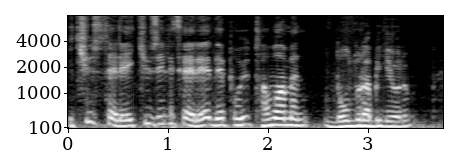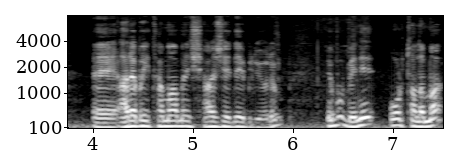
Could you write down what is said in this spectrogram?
200 TL, 250 TL depoyu tamamen doldurabiliyorum. E, arabayı tamamen şarj edebiliyorum. Ve bu beni ortalama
